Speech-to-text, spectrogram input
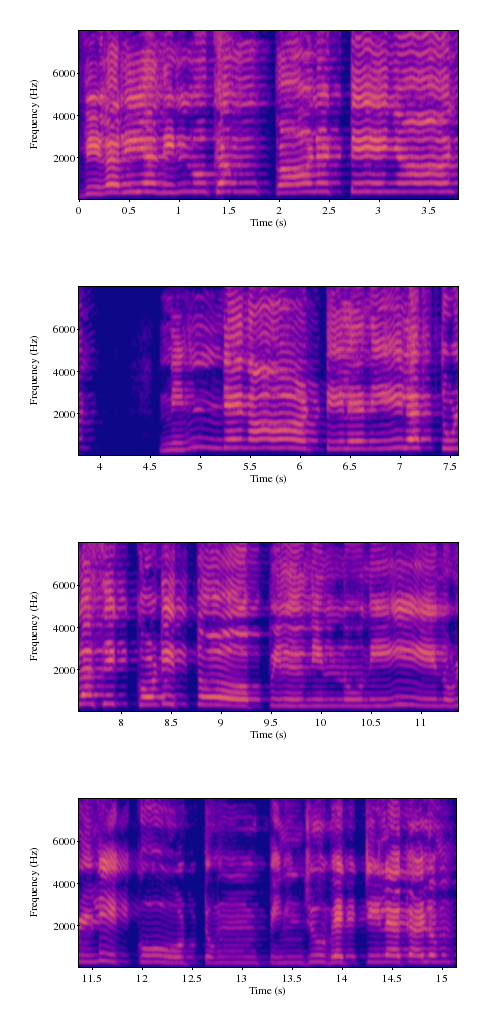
വിളറിയ നിൻമുഖം കാണട്ടെ ഞാൻ. നിന്റെ നാട്ടിലെ നീല തുളസി കൊടിത്തോപ്പിൽ നിന്നു നീ നുള്ളിക്കൂട്ടും പിഞ്ചുവെറ്റിലകളും.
